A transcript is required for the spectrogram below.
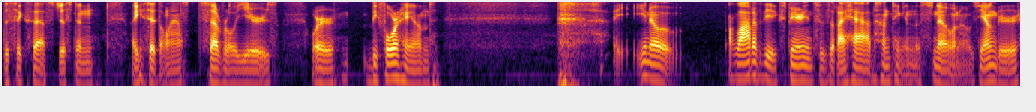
the success just in, like you said, the last several years, where beforehand, you know, a lot of the experiences that I had hunting in the snow when I was younger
